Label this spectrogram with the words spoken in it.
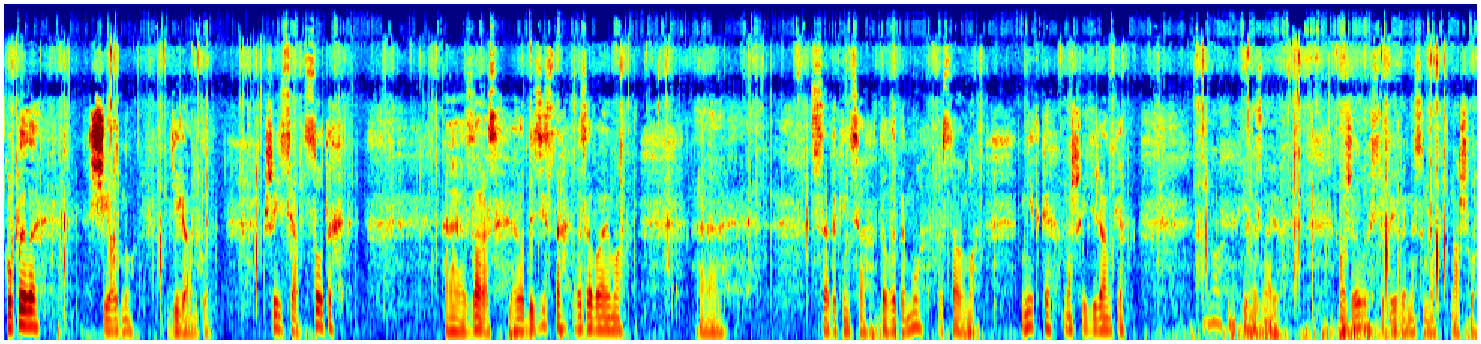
Купили ще одну ділянку. 60 сотих. Е, Зараз геодезіста визиваємо. Все до кінця доведемо, поставимо мітки нашої ділянки. Ну і не знаю, можливо, сюди винесемо нашу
